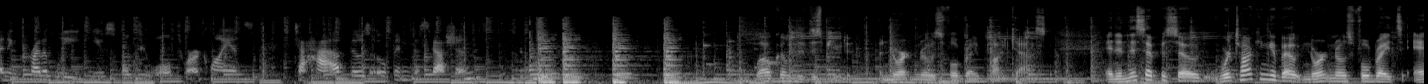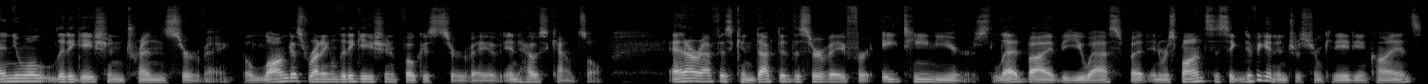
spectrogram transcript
an incredibly useful tool to our clients to have those open discussions. Welcome to Disputed, a Norton Rose Fulbright podcast. And in this episode, we're talking about Norton Rose Fulbright's annual litigation trends survey, the longest running litigation focused survey of in house counsel. NRF has conducted the survey for 18 years, led by the US, but in response to significant interest from Canadian clients,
